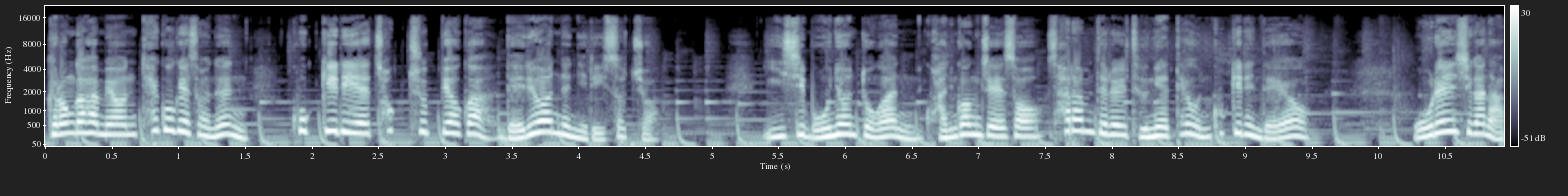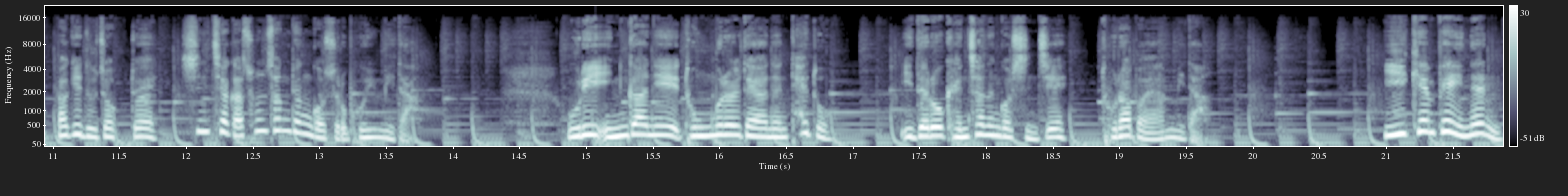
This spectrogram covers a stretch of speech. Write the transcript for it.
그런가 하면 태국에서는 코끼리의 척추뼈가 내려앉는 일이 있었죠. 25년 동안 관광지에서 사람들을 등에 태운 코끼리인데요. 오랜 시간 압박이 누적돼 신체가 손상된 것으로 보입니다. 우리 인간이 동물을 대하는 태도, 이대로 괜찮은 것인지 돌아봐야 합니다. 이 캠페인은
